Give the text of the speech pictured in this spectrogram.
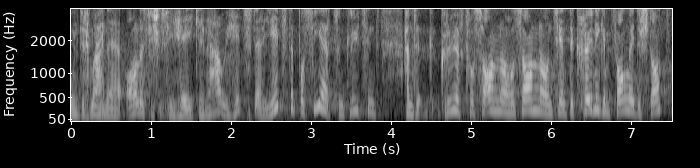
Und ich meine, alles war, hey, genau, jetzt, jetzt passiert Und die Leute sind, haben gerufen, Hosanna, Hosanna. Und sie haben den König empfangen in der Stadt.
